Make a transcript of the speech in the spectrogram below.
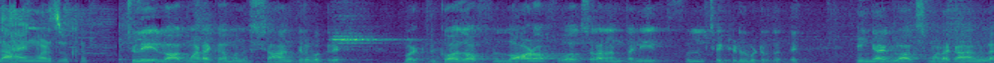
ನಾ ಹೆಂಗೆ ಮಾಡಿಸ್ಬೇಕು? ಆ್ಯಕ್ಚುಲಿ ಲಾಗ್ ಮಾಡೋಕೆ ಮನಸ್ಸು ಶಾಂತ ಇರ್ಬೇಕು ರೀ but because of load of works ಅಲ್ಲ ನನ್ನ ತಲೆ ಫುಲ್ ಸಿಟ್ ಹಿಡಿದ್ಬಿಟ್ಟಿರ್ತೈತೆ ಹಿಂಗಾಗಿ ಲಾಗ್ಸ್ ಮಾಡೋಕೆ ಆಗಲ್ಲ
